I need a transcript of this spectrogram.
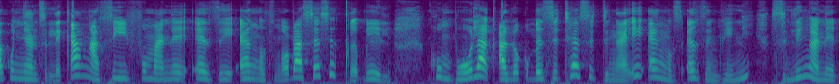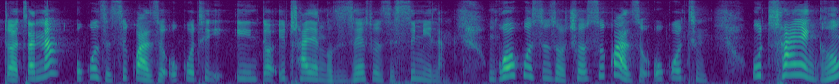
akunyanzelekanga siyifumane ezi angles ngoba sesigqibile khumbula kaloku besithe sidinga ii-angles ezimbini zilingane totsa na ukuze sikwazi ukuthi into ii-triangles zethu zisimila ngoku sizotsho sikwazi ukuthi utriangle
